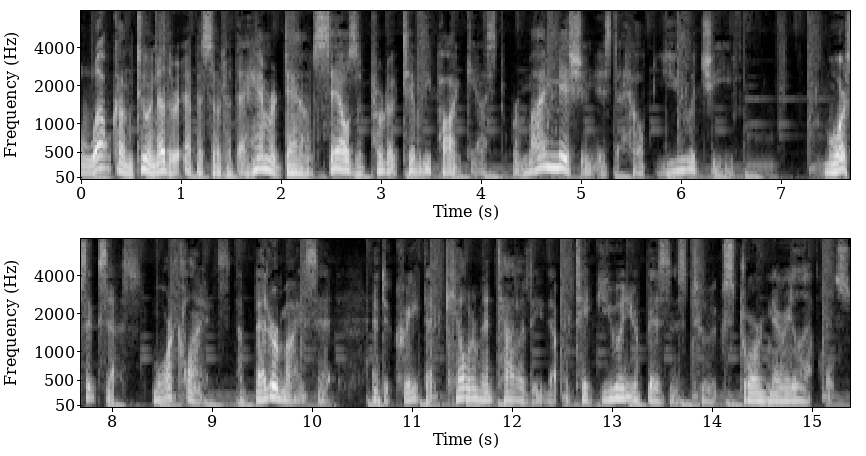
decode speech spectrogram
Welcome to another episode of the Hammer Down Sales and Productivity Podcast, where my mission is to help you achieve more success, more clients, a better mindset, and to create that killer mentality that will take you and your business to extraordinary levels.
